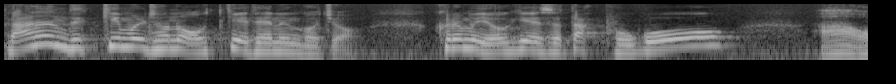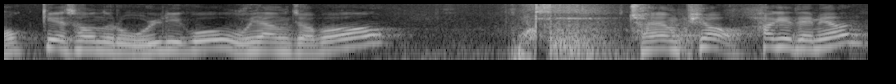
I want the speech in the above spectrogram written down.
라는 느낌을 저는 얻게 되는 거죠. 그러면 여기에서 딱 보고 아 어깨선으로 올리고 우향 접어 좌향 펴 하게 되면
